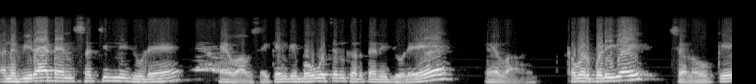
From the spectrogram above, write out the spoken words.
અને વિરાટ એન્ડ સચિનની જોડે હેવ આવશે. કેમ કે બહુવચન કરતાની જોડે હેવ આવે. ખબર પડી ગઈ? ચલો ઓકે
